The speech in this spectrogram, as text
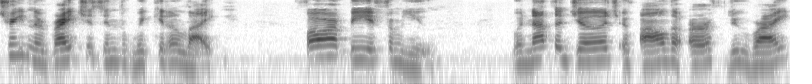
treating the righteous and the wicked alike. Far be it from you. Would not the judge of all the earth do right?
